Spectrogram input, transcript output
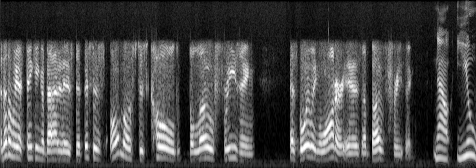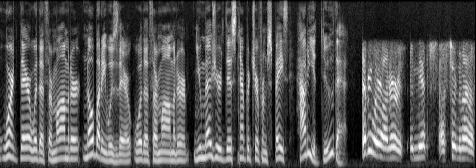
Another way of thinking about it is that this is almost as cold below freezing as boiling water is above freezing. Now, you weren't there with a thermometer. Nobody was there with a thermometer. You measured this temperature from space. How do you do that? Everywhere on Earth emits a certain amount of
